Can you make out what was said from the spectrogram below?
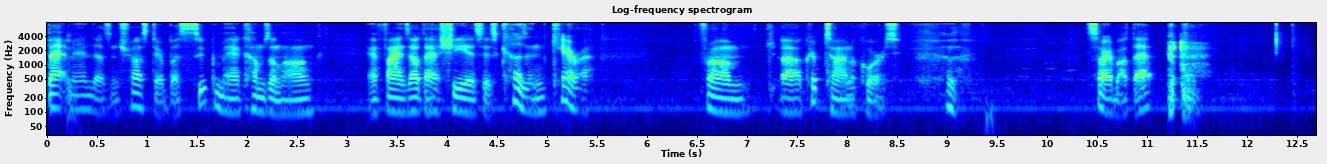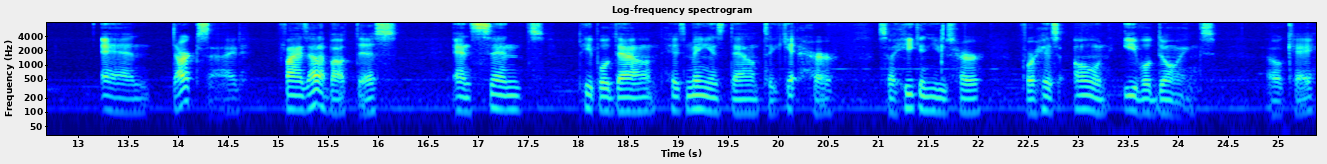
Batman doesn't trust her, but Superman comes along and finds out that she is his cousin, Kara from uh, Krypton, of course. Sorry about that. and Darkseid finds out about this and sends people down, his minions down, to get her so he can use her for his own evil doings. Okay?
